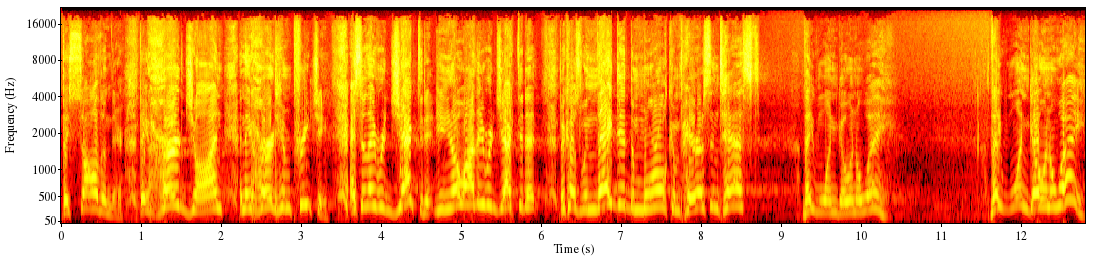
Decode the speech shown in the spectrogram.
They saw them there. They heard John and they heard him preaching. And so they rejected it. You know why they rejected it? Because when they did the moral comparison test, they won going away. They won going away.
